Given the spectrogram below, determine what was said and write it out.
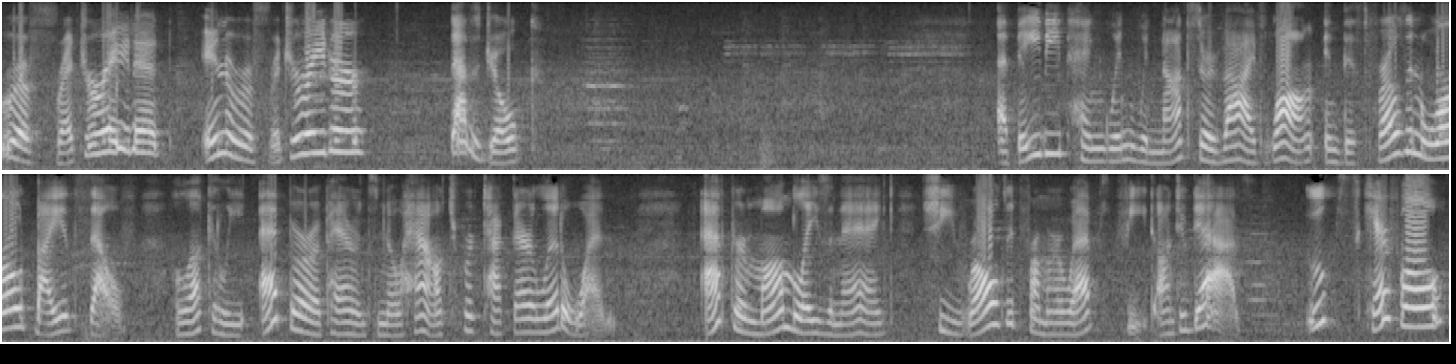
Refrigerated? In a refrigerator? That's a joke. A baby penguin would not survive long in this frozen world by itself. Luckily, emperor parents know how to protect their little one. After mom lays an egg, she rolls it from her webbed feet onto dad's. Oops, careful!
